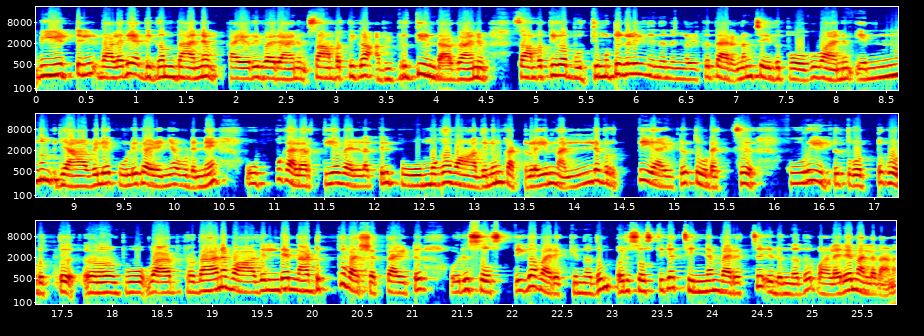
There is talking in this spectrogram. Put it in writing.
വീട്ടിൽ വളരെയധികം ധനം കയറി വരാനും സാമ്പത്തിക അഭിവൃദ്ധി ഉണ്ടാകാനും സാമ്പത്തിക ബുദ്ധിമുട്ടുകളിൽ നിന്ന് നിങ്ങൾക്ക് തരണം ചെയ്തു പോകുവാനും എന്നും രാവിലെ കുളി കഴിഞ്ഞ ഉടനെ ഉപ്പ് കലർത്തിയ വെള്ളത്തിൽ പൂമുഖവാതിലും കട്ടിളയും നല്ല വൃത്തിയായിട്ട് തുടച്ച് കുറിയിട്ട് തൊട്ട് കൊടുത്ത് പ്രധാന വാതിലിന്റെ നടുക്ക് വശത്തായിട്ട് ഒരു സ്വസ്തിക വരയ്ക്കുന്നതും ഒരു സ്വസ്തിക ചിഹ്നം വരച്ച് ഇടുന്നത് വളരെ നല്ലതാണ്.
